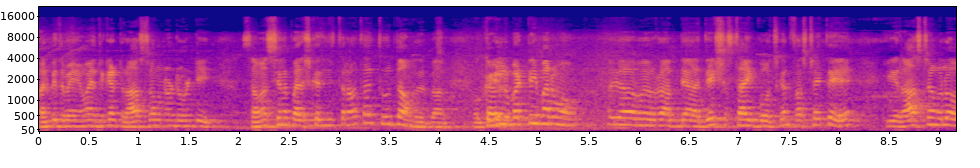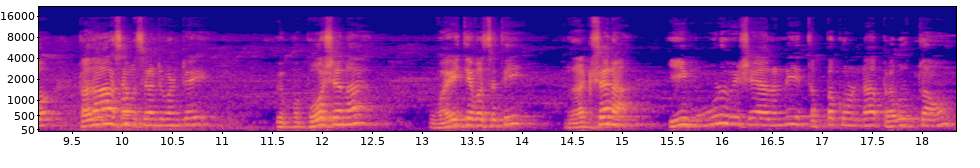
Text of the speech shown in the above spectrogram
పరిమితమేమో ఎందుకంటే రాష్ట్రంలో ఉన్నటువంటి సమస్యను పరిష్కరించిన తర్వాత చూద్దాం. ఒక- వీళ్ళు బట్టి మనము దేశ స్థాయికి పోవచ్చు. కానీ ఫస్ట్ అయితే ఈ రాష్ట్రంలో ప్రధాన సమస్యలు అటువంటి పోషణ వైద్య వసతి రక్షణ ఈ మూడు విషయాలన్నీ తప్పకుండా ప్రభుత్వం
